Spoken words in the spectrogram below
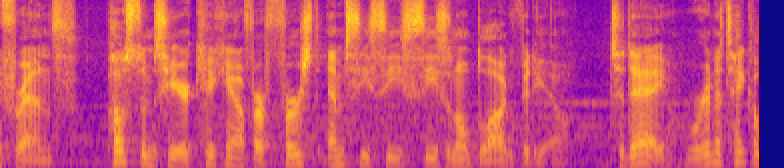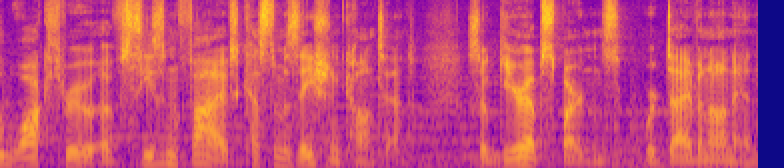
friends, Postums here kicking off our first MCC seasonal blog video. Today, we're going to take a walkthrough of Season 5's customization content, so gear up Spartans, we're diving on in.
